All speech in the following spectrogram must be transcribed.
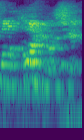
it's gonna call your shit.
